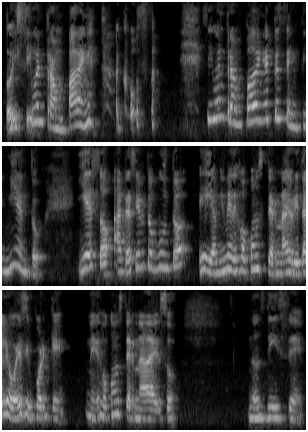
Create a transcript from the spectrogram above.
estoy, sigo entrampada en esta cosa, sigo entrampada en este sentimiento. Y eso hasta cierto punto, hey, a mí me dejó consternada, y ahorita les voy a decir por qué, me dejó consternada eso. Nos dice,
